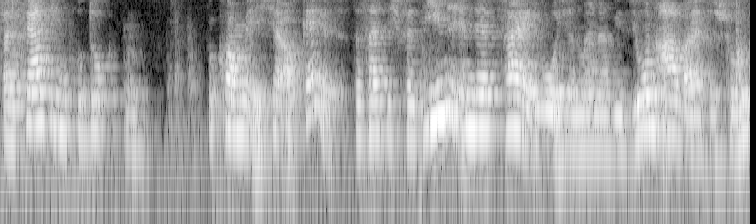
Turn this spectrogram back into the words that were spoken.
bei fertigen Produkten, bekomme ich ja auch Geld. Das heißt, ich verdiene in der Zeit, wo ich an meiner Vision arbeite, schon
